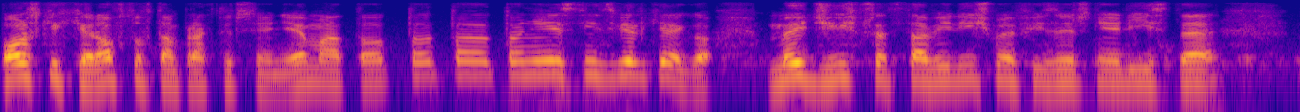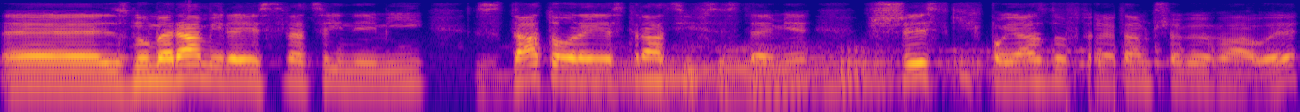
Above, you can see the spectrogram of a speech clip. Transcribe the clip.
polskich kierowców tam praktycznie nie ma, to, to, to, to nie jest nic wielkiego. My dziś przedstawiliśmy fizycznie listę e, z numerami rejestracyjnymi, z datą rejestracji w systemie wszystkich pojazdów, które tam przebywały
